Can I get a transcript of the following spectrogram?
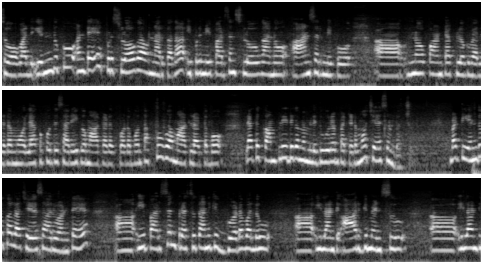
సో వాళ్ళు ఎందుకు అంటే ఇప్పుడు స్లోగా ఉన్నారు కదా ఇప్పుడు మీ పర్సన్ స్లోగానో ఆన్సర్ మీకు నో కాంటాక్ట్లోకి వెళ్ళడమో లేకపోతే సరిగా మాట్లాడకపోవడమో తక్కువగా మాట్లాడటమో లేకపోతే కంప్లీట్గా మిమ్మల్ని దూరం పెట్టడమో చేసి ఉండొచ్చు బట్ ఎందుకు అలా చేశారు అంటే ఈ పర్సన్ ప్రస్తుతానికి గొడవలు ఇలాంటి ఆర్గ్యుమెంట్స్ ఇలాంటి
